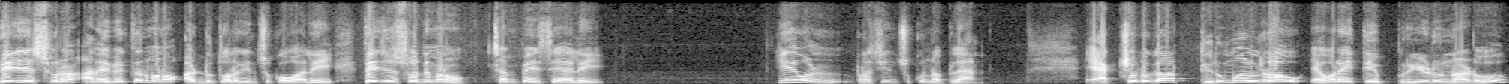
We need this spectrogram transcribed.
తేజేశ్వరన్ అనే వ్యక్తిని మనం అడ్డు తొలగించుకోవాలి తేజేశ్వరిని మనం చంపేసేయాలి. ఇది వాళ్ళు రచించుకున్న ప్లాన్. యాక్చువల్గా తిరుమలరావు ఎవరైతే ప్రియుడున్నాడో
